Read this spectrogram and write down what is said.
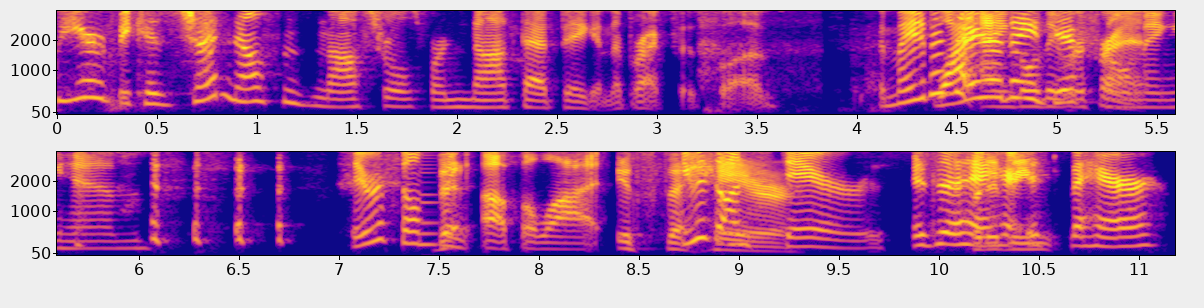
weird because Judd Nelson's nostrils were not that big in the Breakfast Club. it might have been Why the are they angle they, different? were filming him. they were filming That- up a lot. It's the he was hair. on stairs. Is it the But I mean- it's the hair.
